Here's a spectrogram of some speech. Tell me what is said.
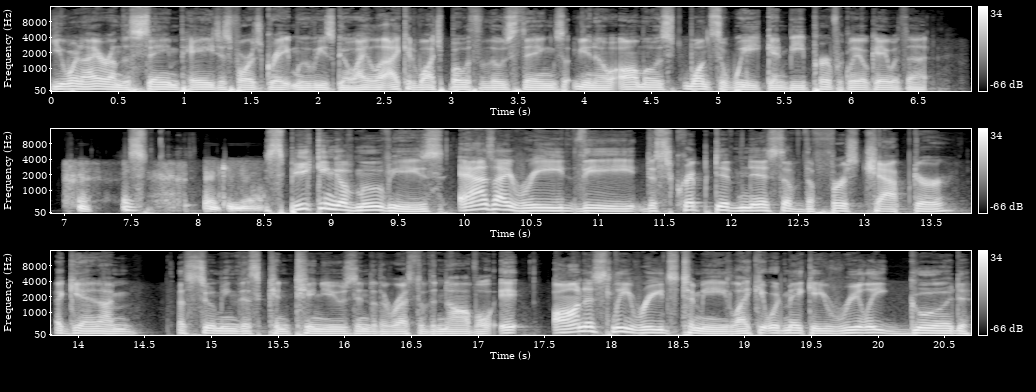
You and I are on the same page as far as great movies go. I, I could watch both of those things, you know, almost once a week and be perfectly okay with that. Thank you, Neil. Speaking of movies, as I read the descriptiveness of the first chapter, again, I'm assuming this continues into the rest of the novel. It honestly reads to me like it would make a really good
